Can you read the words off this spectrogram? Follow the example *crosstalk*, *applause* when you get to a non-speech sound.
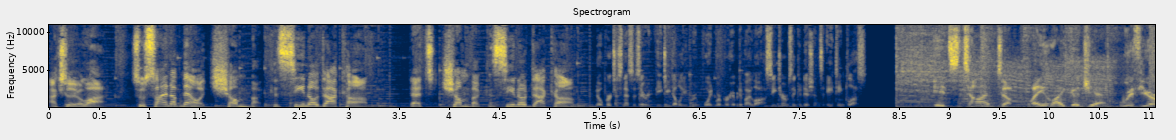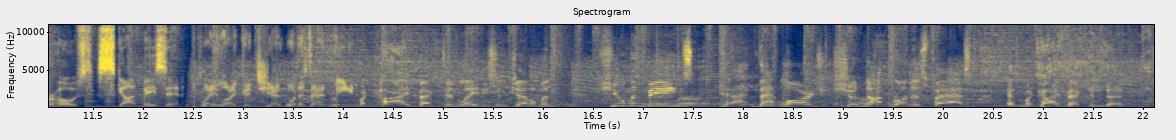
Actually, a lot. So sign up now at chumbacasino.com. That's chumbacasino.com. No purchase necessary. VGW Group. Void were prohibited by law. See terms and conditions. 18 plus. It's time to play like a Jet with your host, Scott Mason. Play like a Jet. What does that mean? Mekhi Becton, ladies and gentlemen. Human beings that large should not run as fast as Mekhi Becton did.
